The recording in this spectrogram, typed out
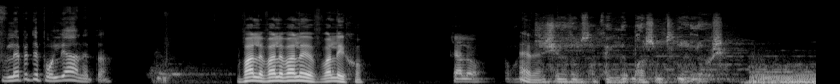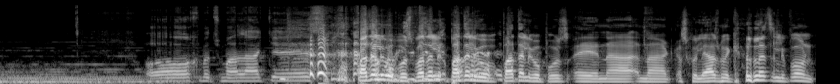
βλέπετε πολύ άνετα. Βάλε, βάλε, βάλε, βάλε ήχο. Καλό. Ε, Όχ, με τους μαλάκες. πάτε λίγο πώς, πάτε, πάτε, λίγο, πάτε λίγο πώς, ε, να, να σχολιάζουμε κιόλας. Λοιπόν,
